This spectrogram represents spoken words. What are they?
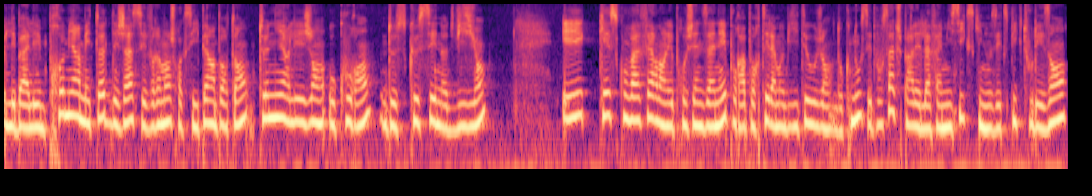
les, bah, les premières méthodes, déjà, c'est vraiment, je crois que c'est hyper important, tenir les gens au courant de ce que c'est notre vision et qu'est-ce qu'on va faire dans les prochaines années pour apporter la mobilité aux gens. Donc nous, c'est pour ça que je parlais de la famille Six qui nous explique tous les ans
